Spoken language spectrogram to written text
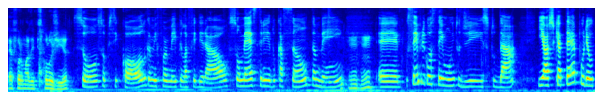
é formada em psicologia. Sou, sou psicóloga, me formei pela Federal, sou mestre em educação também. Uhum. É, sempre gostei muito de estudar e acho que até por eu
